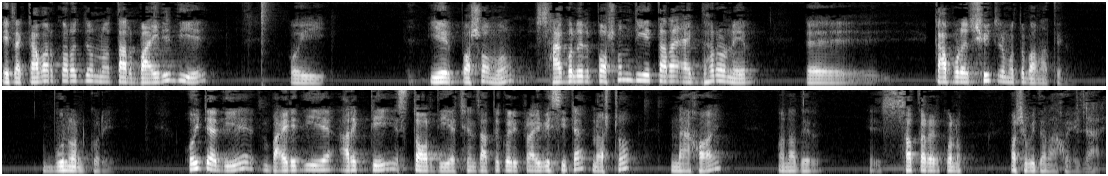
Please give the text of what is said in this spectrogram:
এটা কাভার করার জন্য তার বাইরে দিয়ে ওই ইয়ের পশম, ছাগলের পশম দিয়ে তারা এক ধরনের কাপড়ের সিটের মতো বানাতেন, বুনন করে। ওইটা দিয়ে বাইরে দিয়ে আরেকটি স্তর দিয়েছেন যাতে করে প্রাইভেসিটা নষ্ট না হয়, ওনাদের সতরের কোনো অসুবিধা না হয়ে যায়।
